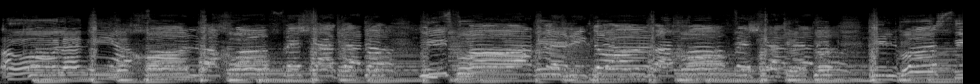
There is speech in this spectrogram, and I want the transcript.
הכל אני יכול בחופש הגדול, לצמוח ולגדול בחופש הגדול, ללבוס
